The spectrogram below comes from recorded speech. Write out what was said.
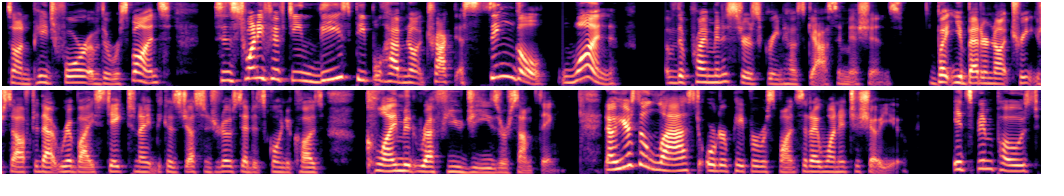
It's on page four of the response. Since 2015, these people have not tracked a single one of the Prime Minister's greenhouse gas emissions. But you better not treat yourself to that ribeye steak tonight because Justin Trudeau said it's going to cause climate refugees or something. Now, here's the last order paper response that I wanted to show you. It's been posed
